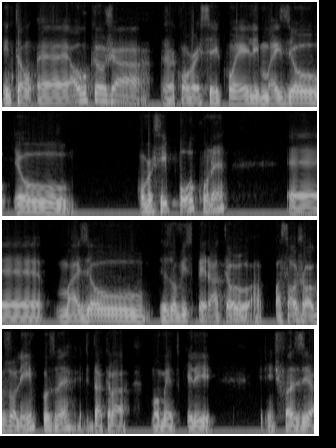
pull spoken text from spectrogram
Então, é algo que eu já, já conversei com ele, mas eu, eu conversei pouco, né? É, mas eu resolvi esperar até o, passar os Jogos Olímpicos, né? Ele dá aquele momento que ele que a gente fazia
